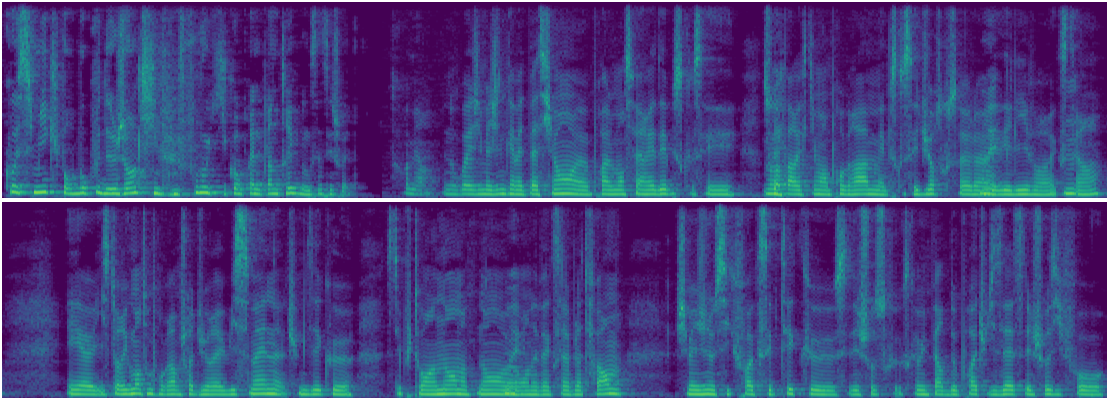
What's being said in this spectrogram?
cosmique pour beaucoup de gens qui le font et qui comprennent plein de trucs. Donc ça c'est chouette. Trop bien. Donc ouais, j'imagine qu'à mettre patient, euh, probablement se faire aider parce que c'est soit Ouais. par effectivement un programme, mais parce que c'est dur tout seul euh, avec des livres, etc. Et euh, historiquement, ton programme, je crois, durait huit semaines. Tu me disais que c'était plutôt un an maintenant. euh, Ouais. on avait accès à la plateforme. J'imagine aussi qu'il faut accepter que c'est des choses, que comme une perte de poids. Tu disais, c'est des choses, il faut,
